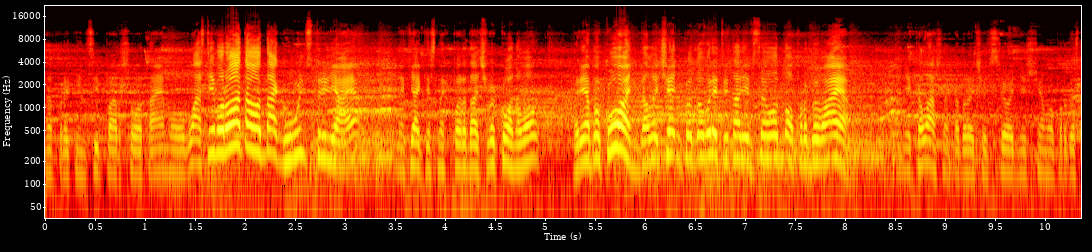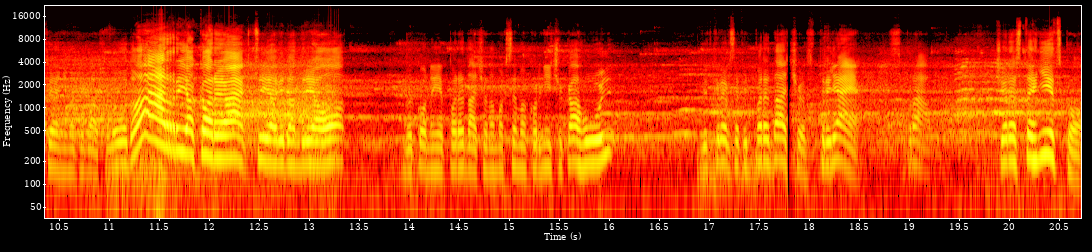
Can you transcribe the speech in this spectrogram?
Наприкінці першого тайму у власні ворота. Однак Гуль стріляє. Якісних передач виконував. Рябоконь далеченько до воріт. Віталій все одно пробиває. І Калашника, до речі, в сьогоднішньому протистоянні ми побачили. Удар! Яка реакція від Андрія О. Виконує передачу на Максима Корнійчука. Гуль. Відкрився під передачу. Стріляє. Справа. Через Стегніцького.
